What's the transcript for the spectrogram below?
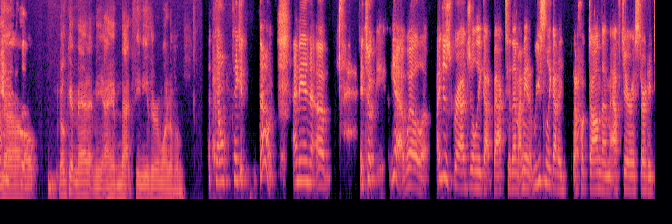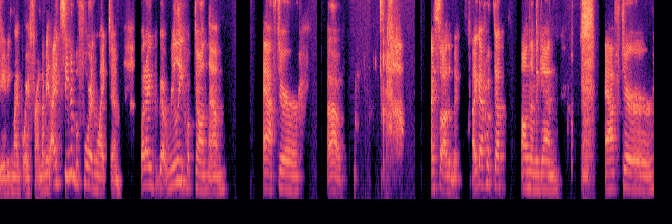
Now don't get mad at me. I have not seen either one of them. Don't take it. Don't. I mean, um, it took. Yeah. Well, I just gradually got back to them. I mean, recently got, a, got hooked on them after I started dating my boyfriend. I mean, I'd seen him before and liked him, but I got really hooked on them after uh, I saw them. I got hooked up on them again after.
